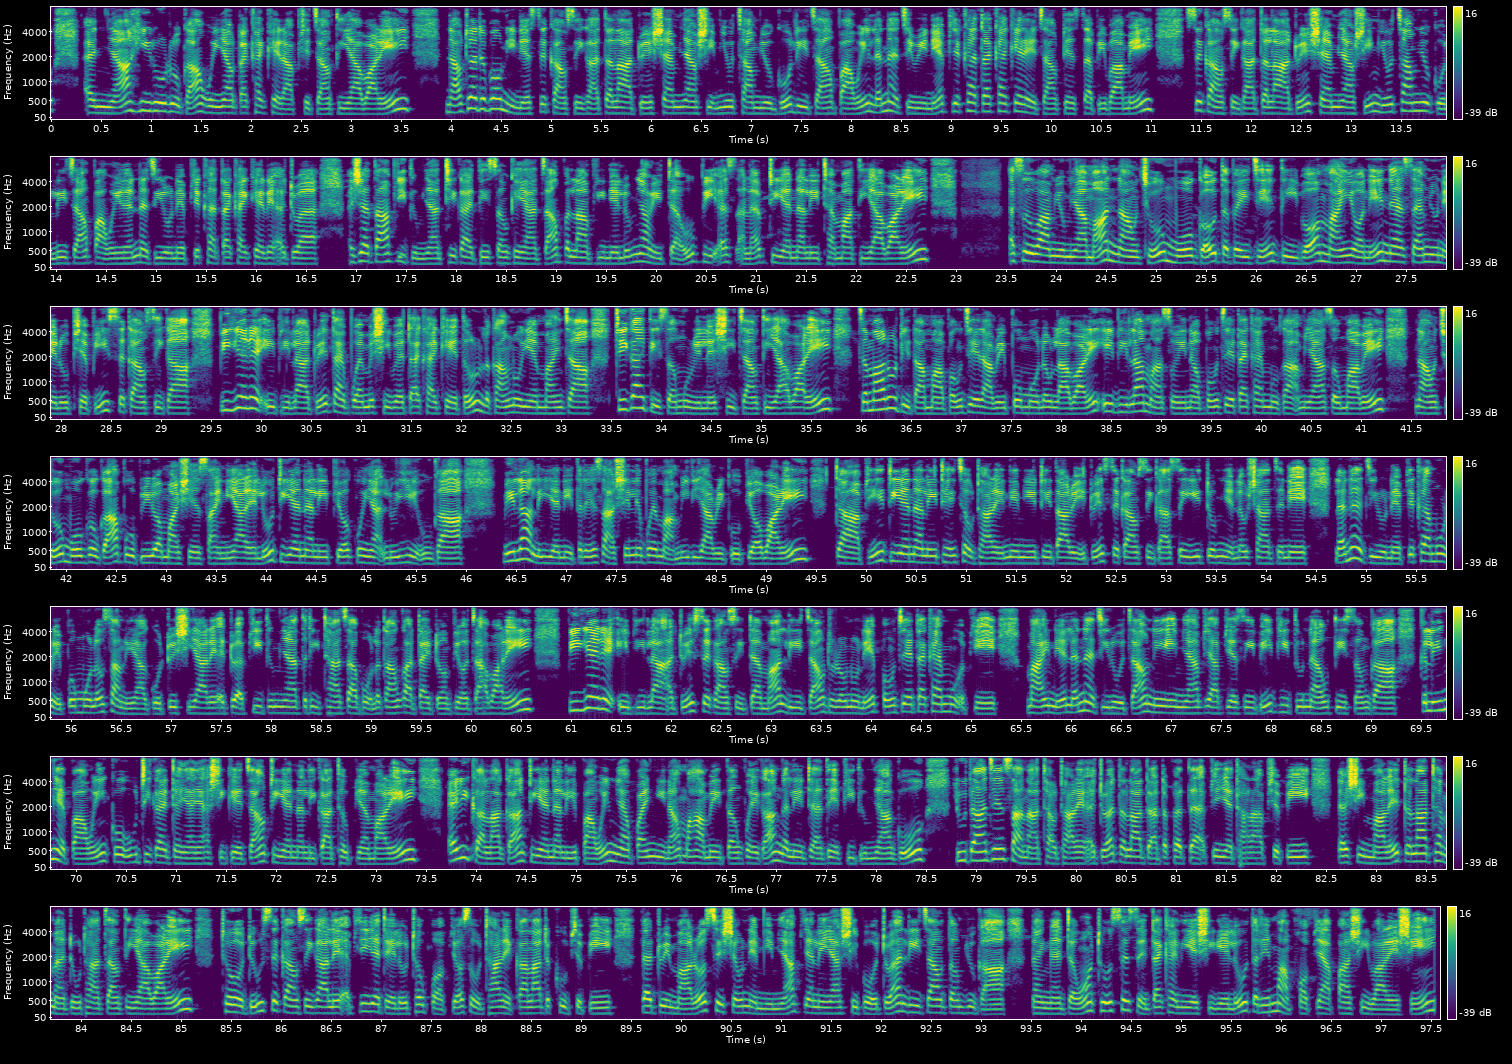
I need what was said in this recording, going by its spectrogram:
အညာဟီးရိုတို့ကဝင်ရောက်တိုက်ခိုက်ခဲ့တာဖြစ်ကြောင်းသိရပါတယ်။နောက်ထပ်တစ်ပုတ်အနေနဲ့စစ်ကောင်စီကတလအတွင်းရှမ်းမြောက်ရှိမြို့ချောင်းမြို့ကိုလေကြောင်းပါဝင်လက်နက်ကြီးတွေနဲ့ပြစ်ခတ်တိုက်ခိုက်ခဲ့တဲ့ကြောင်းတင်ဆက်ပေးပါမယ်။စစ်ကောင်စီကတလအတွင်းရှမ်းမြောက်ရှိမြို့ချောင်းမြို့ကိုလေကြောင်းပါဝင်လက်နက်ကြီးတို့နဲ့ပြစ်ခတ်တိုက်ခိုက်ခဲ့တဲ့အတွက်အရက်သားပြည်သူများထိခိုက်ဒေဆုံးခဲ့ရကြောင်းပလောင်ပြည်နယ်လူမျိုးရေးတပ်ဦး PSLF TNL ထံမှသိရပါတယ်။အဆိုပါမျိုးများမှာနောင်ချိုမိုးကုတ်တပိတ်ချင်းဒီဘောမိုင်းယော်နဲ့နန်ဆန်းမျိုးနယ်တို့ဖြစ်ပြီးစစ်ကောင်စီကပြီးခဲ့တဲ့ဧပြီလအတွင်းတိုက်ပွဲမရှိဘဲတိုက်ခိုက်ခဲ့သော၎င်းတို့ရဲ့မိုင်းကြောင့်ထိခိုက်ဒေဆုံးမှုတွေလည်းရှိကြောင်းသိရပါတယ်။ကျမတို့ဒေတာမှာပုံကျဲတာတွေပုံမလုပ်လာပါတယ်။ဧပြီလမှာဆိုရင်တော့ပုံကျဲတိုက်ခိုက်မှုကအများဆုံးပါပဲ။နောင်ချိုမိုးကုတ်ကပို့ပြီးတော့မှရှင်ဆိုင်နေရတယ်လို့ TNL ပြောခွင့်ရလူရီဦးကမေလ၄ရက်နေ့သတင်းစာရှင်းလင်းပွဲမှာမီဒီယာတွေကိုပြောပါတယ်။ဒါအပြင် TNL ထိန်းချုပ်ထားတဲ့နေမြေဒေသတွေအတွင်းစစ်ကောင်စီကစစ်ရေးတိုးမြင့်လှုပ်ရှားခြင်းနဲ့လက်နက်ကြီးတို့နဲ့ပစ်ခတ်မှုတွေပုံမလှုပ်ဆောင်နေတာကိုတွေ့ရှိရတဲ့အတွက်ပြည်သူများသတိထားကြဖို့၎င်းကတိုက်တွန်းပြောကြားပါတယ်။ပြီးခဲ့တဲ့ AP လအတွင်းစစ်ကောင်စီတပ်မှလေကြောင်းဒရုန်းတို့နဲ့ပုံကျဲတိုက်ခိုက်မှုအပြင်မိုင်းနဲ့လက်နက်ကြီးတို့ကြောင့်နေအိမ်များပြပျက်စီးပြီးပြည်သူနှောက်တည်ဆုံးကကလေးငယ်ပါဝင်ကိုဦးထိခိုက်ဒဏ်ရာရရှိခဲ့ကြောင်း TNL ကထုတ်ပြန်ပါတယ်။အဲဒီကာလက TNL ပါဝင်မြောက်ပိုင်းညီနောင်မဟာမိတ်သုံးဖွဲ့ကငလင်တန်တဲ့ပြည်သူများကိုလူသားချင်းစာနာထောက်ထားတဲ့အတွက်တလတာတစ်ဖက်သက်အပြည့်ရထားတာဖြစ်ပြီးလက်ရှိမှာလည်းတလထပ်မံတိုးထားကြောင်းသိရပါတယ်။ထို့အတူစစ်ကောင်စီကလည်းအပြည့်ရတယ်လို့ထုတ်ဖော်ပြောဆိုထားတဲ့ကာလတစ်ခုဖြစ်ပြီးလက်တွေ့မှာတော့စစ်ရှုံးနေမြေများပြန်လည်ရရှိဖို့အတွက်လီကြောင်းအုံပြုကနိုင်ငံတော်ဝန်ထိုးစစ်ဆင်တိုက်ခိုက်လျက်ရှိတယ်လို့သတင်းမှဖော်ပြပါရှိပါတယ်ရှင်။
